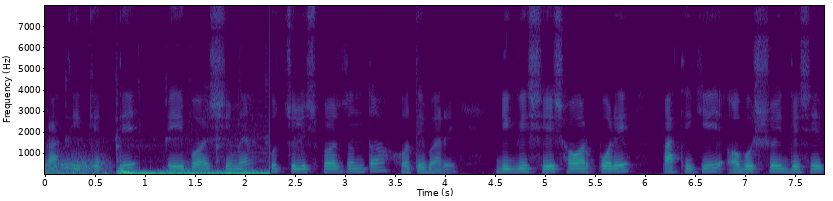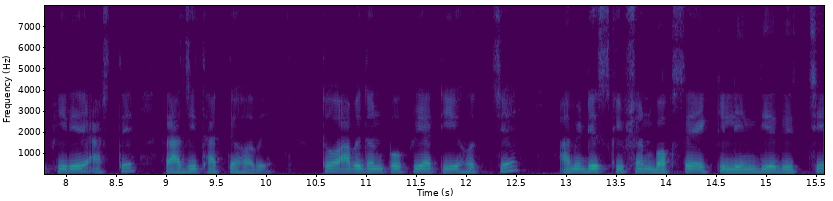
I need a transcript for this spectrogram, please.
প্রার্থীর ক্ষেত্রে এই বয়স সীমা পঁচল্লিশ পর্যন্ত হতে পারে। ডিগ্রি শেষ হওয়ার পরে প্রার্থীকে অবশ্যই দেশে ফিরে আসতে রাজি থাকতে হবে। তো আবেদন প্রক্রিয়াটি হচ্ছে আমি ডিসক্রিপশন বক্সে একটি লিঙ্ক দিয়ে দিচ্ছি।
